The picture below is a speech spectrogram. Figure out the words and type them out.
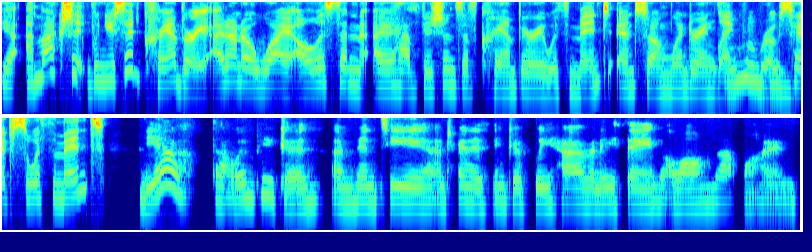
Yeah, I'm actually, when you said cranberry, I don't know why. All of a sudden, I have visions of cranberry with mint. And so I'm wondering, like mm-hmm. rose hips with mint. Yeah, that would be good. A minty. I'm trying to think if we have anything along that line.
